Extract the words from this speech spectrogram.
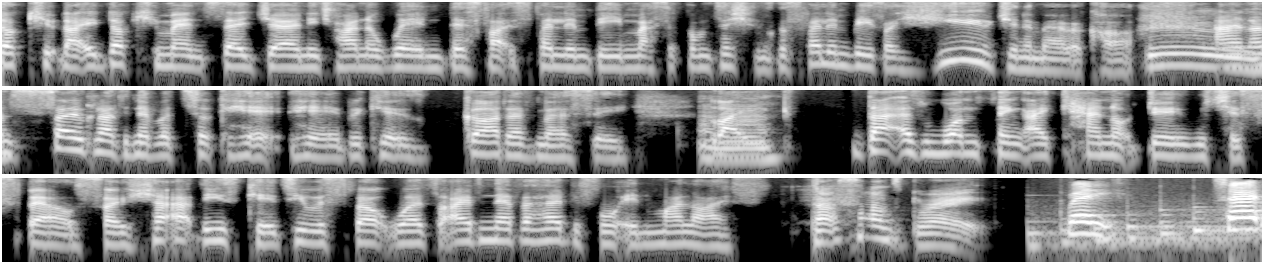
docu like it documents their journey trying to win this like spelling bee massive competitions because spelling bees are huge in america and Mm. i'm so glad they never took a hit here because god have mercy Mhm. like that is one thing I cannot do, which is spell. So shout out these kids who have spelt words I've never heard before in my life. That sounds great. Ready, set,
